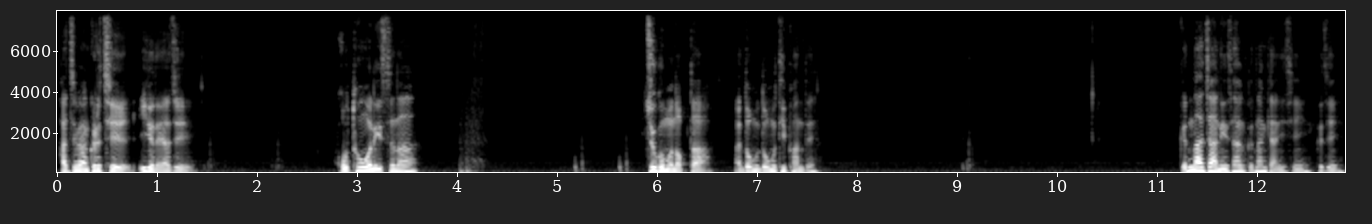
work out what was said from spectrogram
하지만 그렇지 이겨내야지. 고통은 있으나 죽음은 없다. 아, 너무 너무 딥한데? 끝나지 않은 이상 끝난 게 아니지 그지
